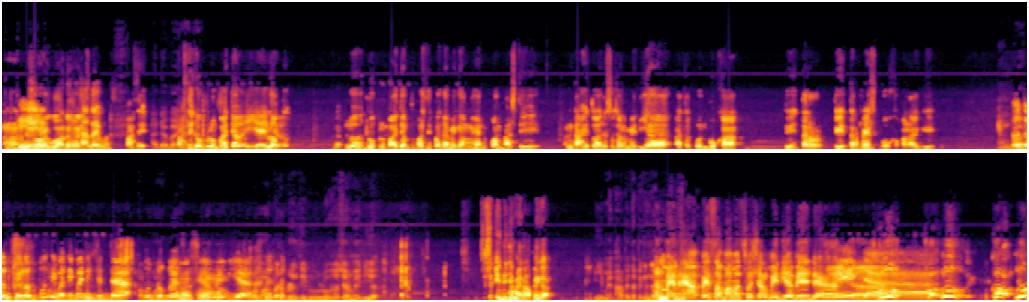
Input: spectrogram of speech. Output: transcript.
Mm, Iya. Suara gua ada nggak? Santai bos. pasti Ada baik. pasti ada. 24 jam. Jo, iya, lu, Jo. lu 24 jam tuh pasti pada megang handphone pasti entah itu ada sosial media ataupun buka Twitter, Twitter, Hmm. Facebook apalagi. Enggak. Nonton film pun tiba-tiba dijeda untuk mabar- ngeliat sosial media. Kalau mabar berhenti dulu sosial media. Intinya main HP nggak? Iya main HP tapi kan nggak Kan main HP media. sama sosial media beda. Beda. Lu, kok lu, kok lu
